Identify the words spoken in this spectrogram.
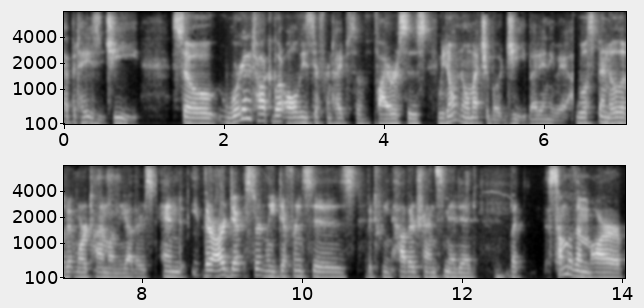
hepatitis G. So we're going to talk about all these different types of viruses. We don't know much about G, but anyway, we'll spend a little bit more time on the others. And there are di- certainly differences between how they're transmitted, but some of them are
